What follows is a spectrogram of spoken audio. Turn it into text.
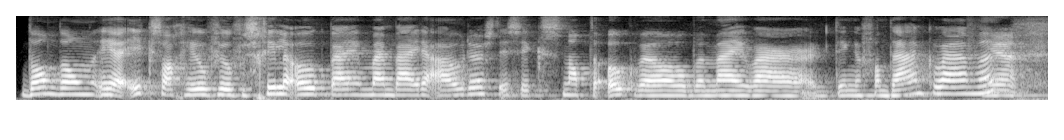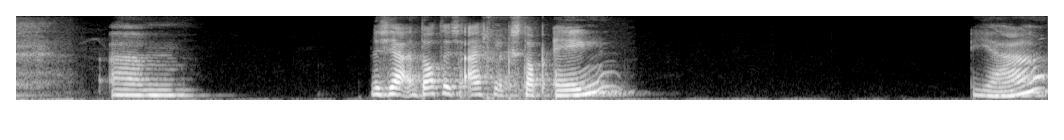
dan, dan, ja, ik zag heel veel verschillen ook bij mijn beide ouders. Dus ik snapte ook wel bij mij waar dingen vandaan kwamen. Ja. Um, dus ja, dat is eigenlijk stap 1. Ja.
